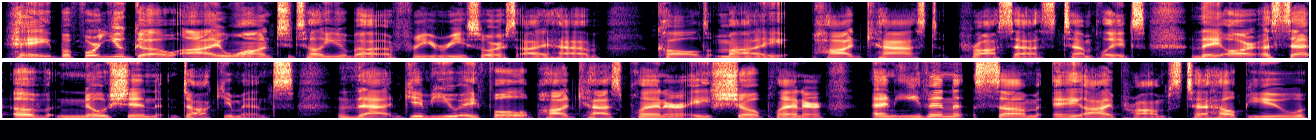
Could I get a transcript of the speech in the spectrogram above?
Hey, before you go, I want to tell you about a free resource I have called my podcast process templates. They are a set of Notion documents that give you a full podcast planner, a show planner, and even some AI prompts to help you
